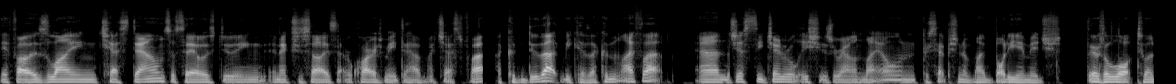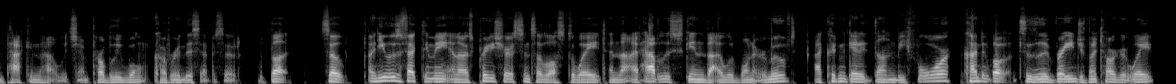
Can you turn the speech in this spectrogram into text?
If I was lying chest down, so say I was doing an exercise that requires me to have my chest flat, I couldn't do that because I couldn't lie flat. And just the general issues around my own perception of my body image. There's a lot to unpack in that, which I probably won't cover in this episode. But so I knew it was affecting me, and I was pretty sure since I lost the weight and that I'd have loose skin that I would want it removed. I couldn't get it done before. Kind of got to the range of my target weight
